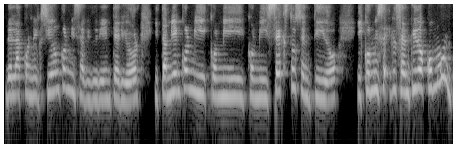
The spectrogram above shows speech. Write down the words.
de la conexión con mi sabiduría interior y también con mi, con mi, con mi sexto sentido y con mi sentido común.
